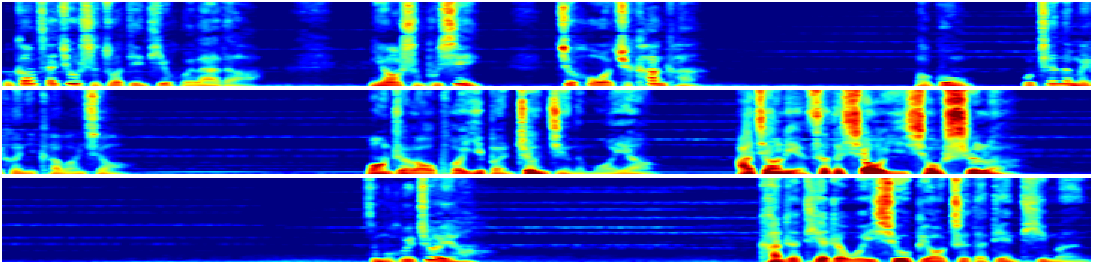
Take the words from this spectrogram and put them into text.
我刚才就是坐电梯回来的，你要是不信，就和我去看看。老公，我真的没和你开玩笑。望着老婆一本正经的模样，阿江脸色的笑意消失了。怎么会这样？看着贴着维修标志的电梯门，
